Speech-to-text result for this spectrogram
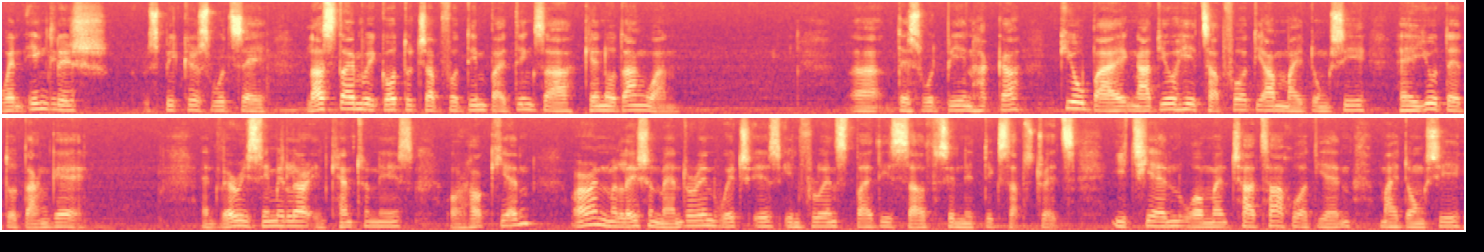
when English speakers would say, last time we go to Japfodim by Tingsa Kenodangwan, uh, this would be in Hakka Q by nga tiu hi chap fo ti mai si he Yute to tange and very similar in Cantonese or Hokkien or in Malaysian Mandarin which is influenced by these South Sinitic substrates. Yi qian woman cha cha huo dian mai dong uh, si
